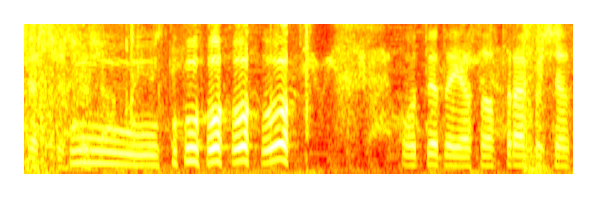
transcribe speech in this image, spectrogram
Сейчас, сейчас, У-у-у-у-у-у. Вот это я со страху сейчас.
